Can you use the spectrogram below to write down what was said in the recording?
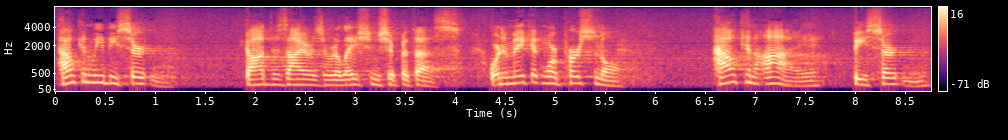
How can we be certain God desires a relationship with us? Or to make it more personal, how can I be certain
